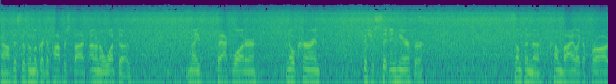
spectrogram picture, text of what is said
Now, if this doesn't look like a popper spot, I don't know what does. Nice backwater, no current. Fish is sitting in here for something to come by like a frog.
